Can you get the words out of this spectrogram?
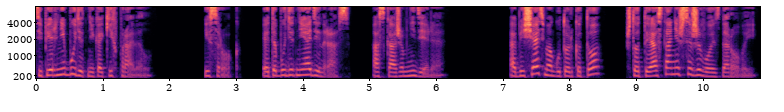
«Теперь не будет никаких правил. И срок. Это будет не один раз, а, скажем, неделя. Обещать могу только то, что ты останешься живой и здоровой.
